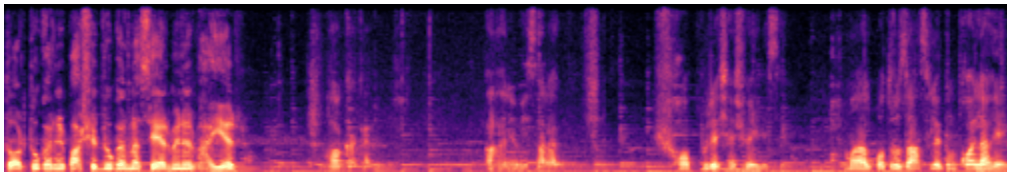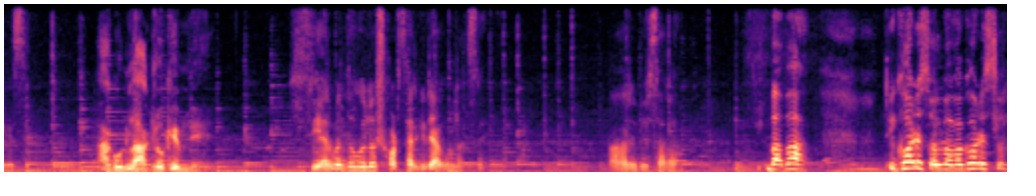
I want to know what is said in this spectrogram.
তোর দোকানের পাশের দোকান না চেয়ারম্যানের ভাইয়ের? হ কাকা। আরে বেচারা সব পুরো শেষ হয়ে গেছে। মালপত্র যা ছিল একদম কয়লা হয়ে গেছে। আগুন লাগল কেমনে? চেয়ারম্যান তো বলল শর্ট সার্কিটে আগুন লাগছে। আরে বেচারা। বাবা তুই ঘরে চল বাবা ঘরে চল।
